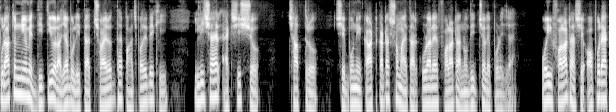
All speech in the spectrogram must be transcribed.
পুরাতন নিয়মে দ্বিতীয় রাজাবলী তার ছয়ের অধ্যায় পাঁচ পদে দেখি, ইলিশায়ের এক শিষ্য, ছাত্র, সে বনে কাঠ কাটার সময় তার কুড়ালের ফলাটা নদীর জলে পড়ে যায়। ওই ফলাটা সে অপর এক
